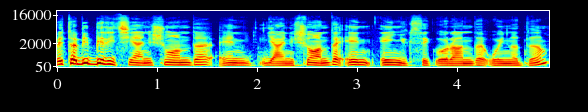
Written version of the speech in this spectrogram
Ve tabii iç yani şu anda en yani şu anda en en yüksek oranda oynadığım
